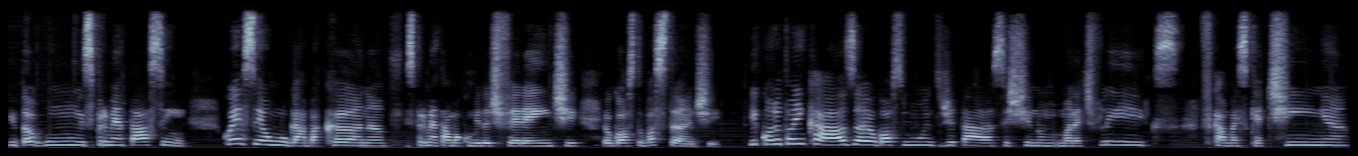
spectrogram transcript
Então, um, experimentar assim, conhecer um lugar bacana, experimentar uma comida diferente, eu gosto bastante. E quando eu tô em casa, eu gosto muito de estar tá assistindo uma Netflix, ficar mais quietinha,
